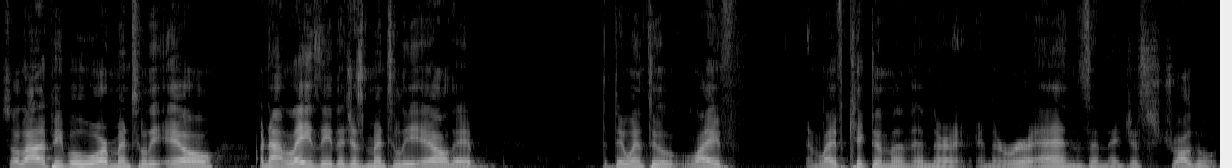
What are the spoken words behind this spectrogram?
So a lot of people who are mentally ill are not lazy; they're just mentally ill. They they went through life, and life kicked them in, in their in their rear ends, and they just struggled.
